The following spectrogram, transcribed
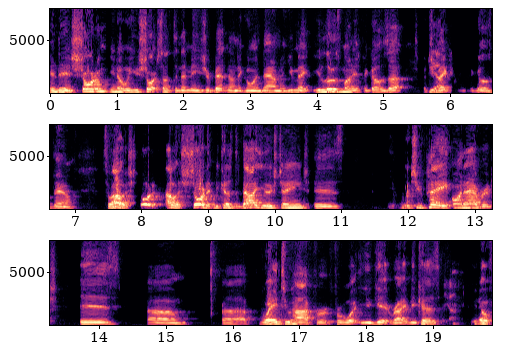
and then short them. You know, when you short something, that means you're betting on it going down, and you make you lose money if it goes up, but you yep. make if it goes down. So yep. I would short it. I would short it because the value exchange is what you pay on average is um, uh, way too high for for what you get, right? Because yeah. you know,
